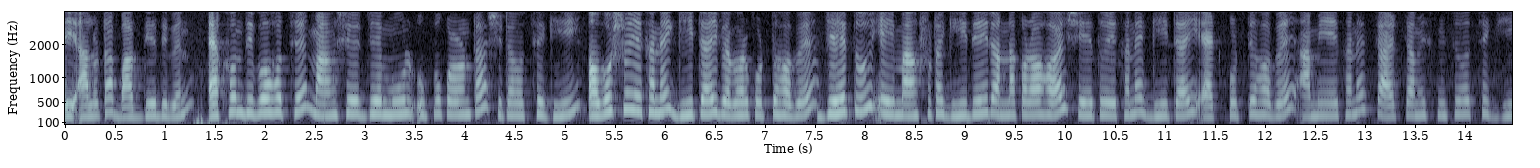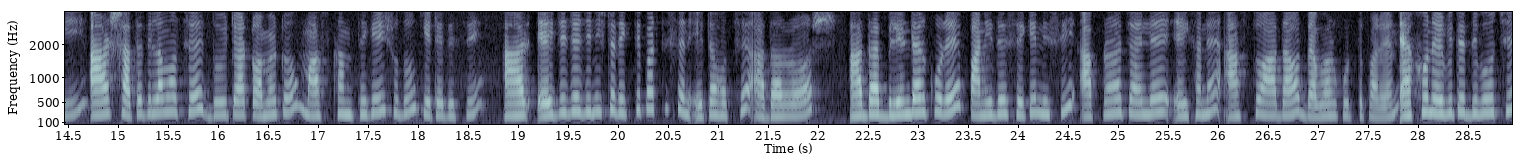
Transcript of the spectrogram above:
এই আলুটা বাদ দিয়ে দিবেন। এখন দিব হচ্ছে মাংসের যে মূল উপকরণটা, সেটা হচ্ছে ঘি। অবশ্যই এখানে ঘিটাই ব্যবহার করতে হবে। যেহেতু এই মাংসটা ঘি দিয়েই রান্না করা হয়, সেহেতু এখানে ঘিটাই অ্যাড করতে হবে। আমি এখানে চার চামচ নিচে হচ্ছে ঘি। আর সাথে দিলাম হচ্ছে দুইটা টমেটো, মাঝখান থেকেই শুধু কেটে দিছি। আর এই যে যে জিনিসটা দেখতে পারতেছেন, এটা হচ্ছে আদার রস। আদা ব্লেন্ডার করে পানি দিয়ে সেকে নিছি। আপনারা চাইলে এইখানে আস্ত আদাও ব্যবহার করতে পারেন। এখন এর ভিতরে দিব হচ্ছে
